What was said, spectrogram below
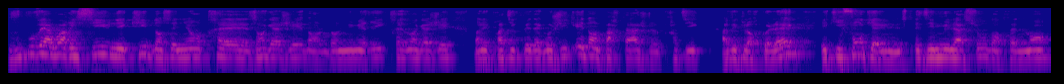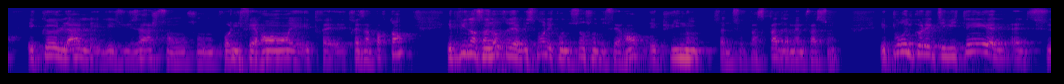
Vous pouvez avoir ici une équipe d'enseignants très engagés dans, dans, le numérique, très engagés dans les pratiques pédagogiques et dans le partage de pratiques avec leurs collègues et qui font qu'il y a une espèce d'émulation d'entraînement et que là, les, usages sont, proliférants et très, très importants. Et puis, dans un autre établissement, les conditions sont différentes et puis non, ça ne se passe pas de la même façon. Et pour une collectivité, elle se,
